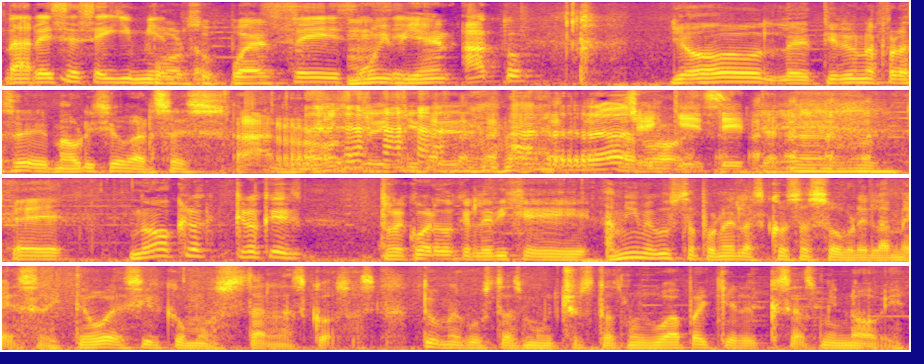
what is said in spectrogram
dar ese seguimiento. Por supuesto. Sí, sí, Muy sí. bien. Ato. Yo le tiré una frase de Mauricio Garcés. Arroz, le dijiste. Arroz. Chiquitita. Eh, no, creo, creo que recuerdo que le dije, a mí me gusta poner las cosas sobre la mesa y te voy a decir cómo están las cosas. Tú me gustas mucho, estás muy guapa y quiero que seas mi novia.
